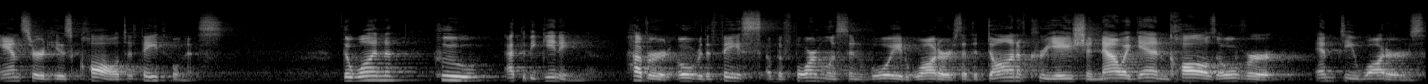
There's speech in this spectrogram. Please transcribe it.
answered his call to faithfulness. The one who, at the beginning, hovered over the face of the formless and void waters at the dawn of creation, now again calls over empty waters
